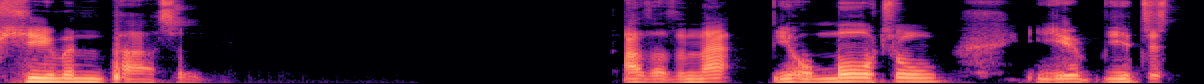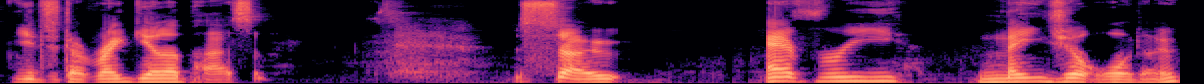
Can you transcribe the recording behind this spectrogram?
human person. Other than that, you're mortal. You you're just you're just a regular person. So every major ordo,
